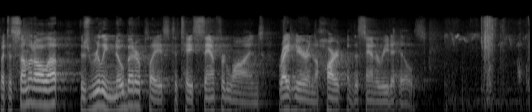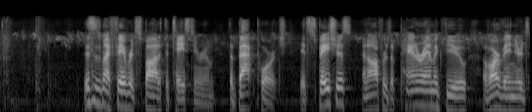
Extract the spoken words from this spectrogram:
But to sum it all up, there's really no better place to taste Sanford wines right here in the heart of the Santa Rita Hills. This is my favorite spot at the tasting room, the back porch. It's spacious and offers a panoramic view of our vineyards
